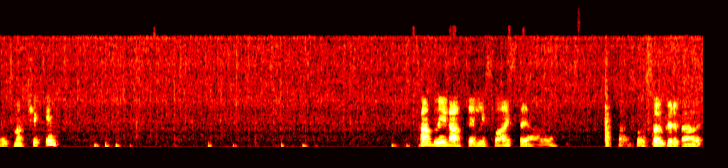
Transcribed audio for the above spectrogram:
with my chicken. Can't believe how thinly sliced they are though. That's what's so good about it.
